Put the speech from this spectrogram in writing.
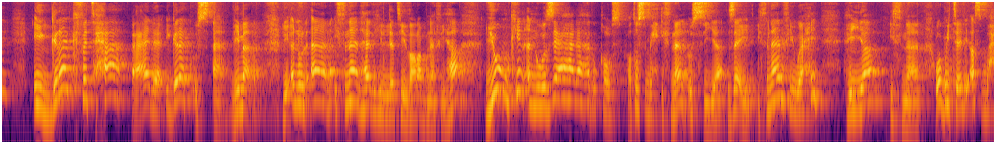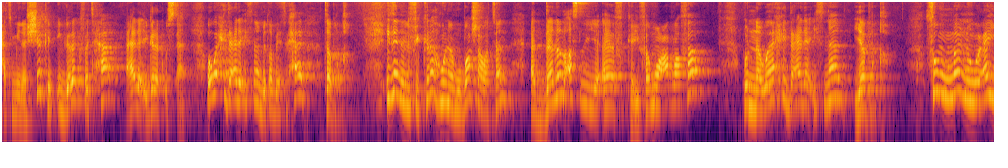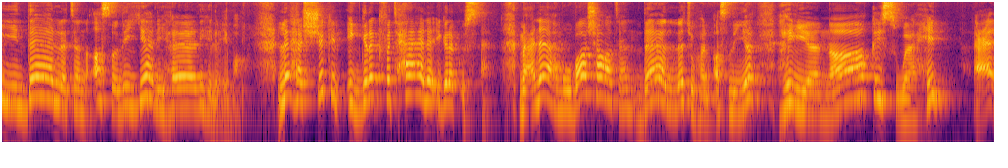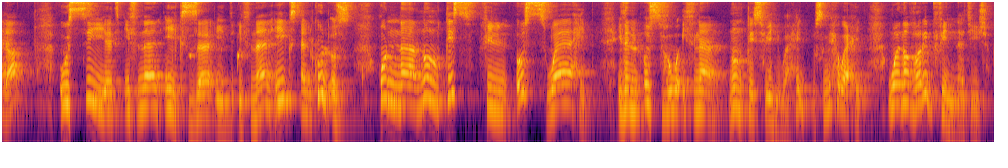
إجراك فتحة على إجراك أس آن لماذا؟ لأنه الآن إثنان هذه التي ضربنا فيها يمكن أن نوزعها على هذا القوس فتصبح إثنان أسية زائد إثنان في واحد هي إثنان وبالتالي أصبحت من الشكل إجراك فتحة على إجراك أس آن وواحد على إثنان بطبيعة الحال تبقى إذا الفكرة هنا مباشرة الدالة الأصلية اف كيف معرفة؟ قلنا واحد على اثنان يبقى. ثم نعين دالة أصلية لهذه العبارة. لها الشكل إجراك فتحة على إجراك أس آن معناه مباشرة دالتها الأصلية هي ناقص واحد على أسية اثنان إكس زائد اثنان إكس الكل أس. قلنا ننقص في الأس واحد. إذا الأس هو إثنان ننقص فيه واحد يصبح واحد. ونضرب في النتيجة.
